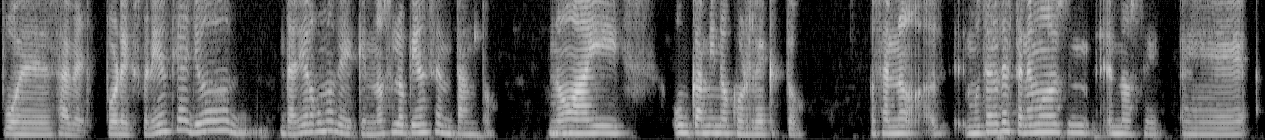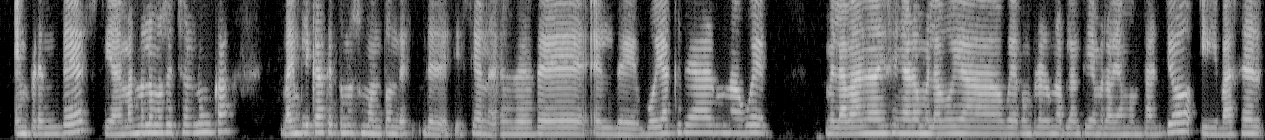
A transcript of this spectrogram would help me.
Pues a ver, por experiencia yo daría alguno de que no se lo piensen tanto. No hay un camino correcto. O sea, no, muchas veces tenemos, no sé, eh, emprender, si además no lo hemos hecho nunca, va a implicar que tomes un montón de, decisiones, desde el de voy a crear una web, me la van a diseñar o me la voy a, voy a comprar una plantilla, me la voy a montar yo y va a ser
